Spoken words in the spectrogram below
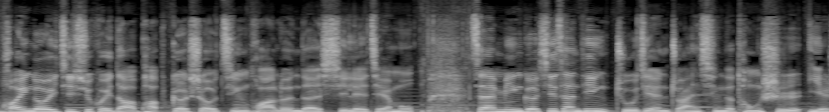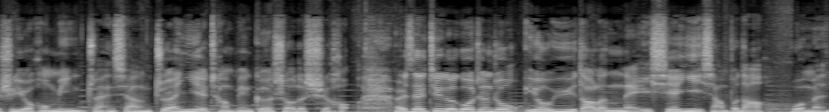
欢迎各位继续回到 Pop 歌手进化论的系列节目。在民歌西餐厅逐渐转型的同时，也是游鸿明转向专业唱片歌手的时候。而在这个过程中，又遇到了哪些意想不到？我们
